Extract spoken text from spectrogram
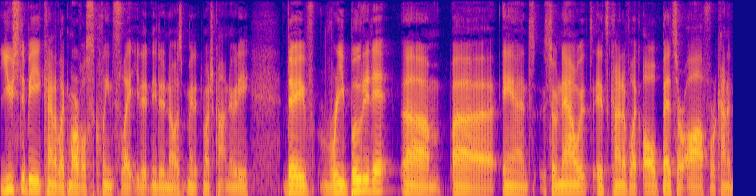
used to be kind of like Marvel's clean slate. You didn't need to know as much continuity. They've rebooted it um uh and so now it's it's kind of like all bets are off. We're kind of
